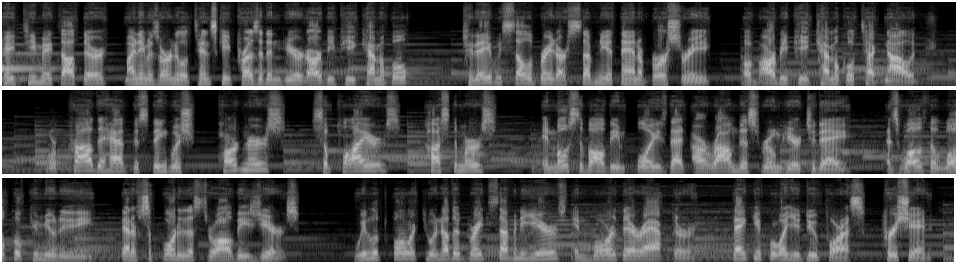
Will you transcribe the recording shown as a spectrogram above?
Hey, teammates out there. My name is Ernie Latinsky, president here at RBP Chemical. Today, we celebrate our 70th anniversary of RBP Chemical Technology. We're proud to have distinguished partners, suppliers, customers, and most of all, the employees that are around this room here today, as well as the local community that have supported us through all these years. We look forward to another great 70 years and more thereafter. Thank you for what you do for us. Appreciate it.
